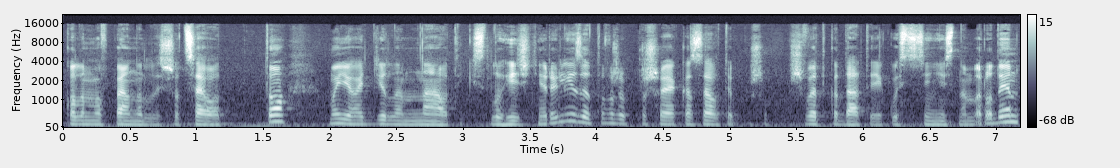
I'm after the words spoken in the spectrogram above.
коли ми впевнилися, що це от то, ми його ділимо на от якісь логічні релізи, то вже про що я казав, типу, щоб швидко дати якусь цінність номер один.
